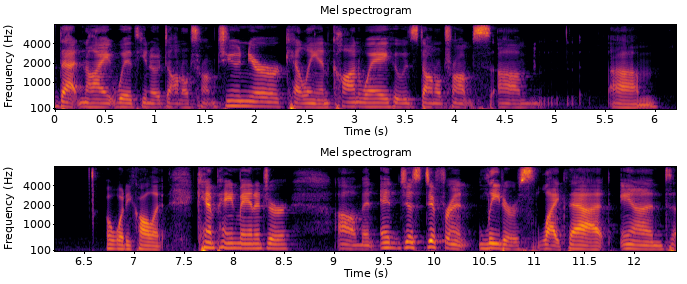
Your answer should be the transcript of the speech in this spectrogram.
that night with, you know, Donald Trump Jr., Kellyanne Conway, who is Donald Trump's, um, um, oh, what do you call it, campaign manager um, and, and just different leaders like that. And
